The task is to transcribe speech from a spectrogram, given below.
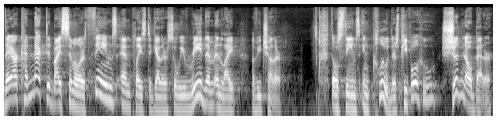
they are connected by similar themes and placed together, so we read them in light of each other. Those themes include there's people who should know better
